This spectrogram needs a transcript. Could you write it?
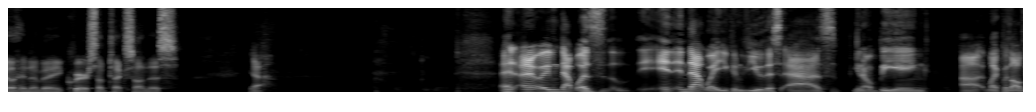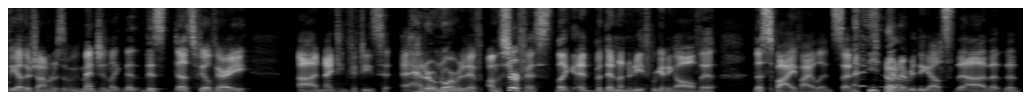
no hint of any queer subtext on this. Yeah. And I mean that was in, in that way you can view this as you know being uh, like with all the other genres that we've mentioned like th- this does feel very uh, 1950s heteronormative on the surface like but then underneath we're getting all the the spy violence and you know and everything else uh, that, that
